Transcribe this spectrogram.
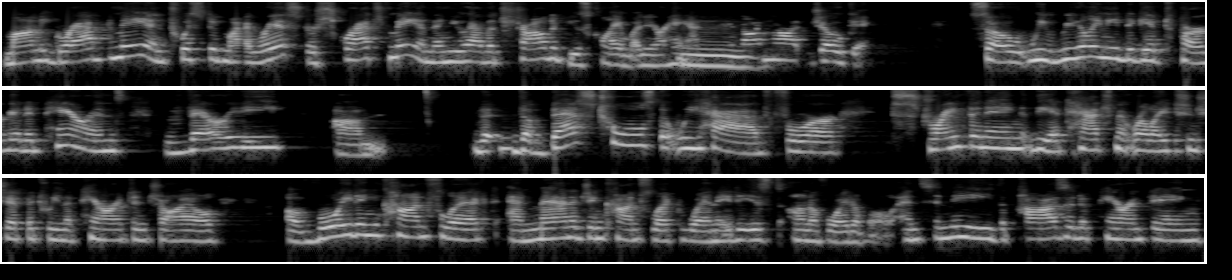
mommy grabbed me and twisted my wrist or scratched me, and then you have a child abuse claim on your hand. Mm. And I'm not joking. So we really need to give targeted parents very um, the, the best tools that we have for strengthening the attachment relationship between the parent and child avoiding conflict and managing conflict when it is unavoidable and to me the positive parenting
